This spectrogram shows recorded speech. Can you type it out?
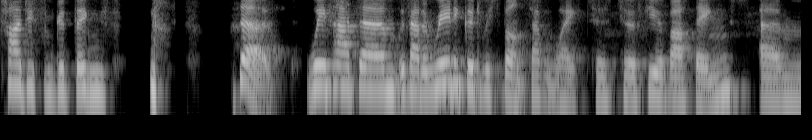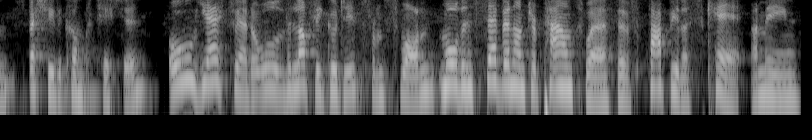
try and do some good things. So we've had um, we've had a really good response, haven't we, to to a few of our things, um, especially the competition. Oh yes, we had all of the lovely goodies from Swan. More than seven hundred pounds worth of fabulous kit. I mean,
